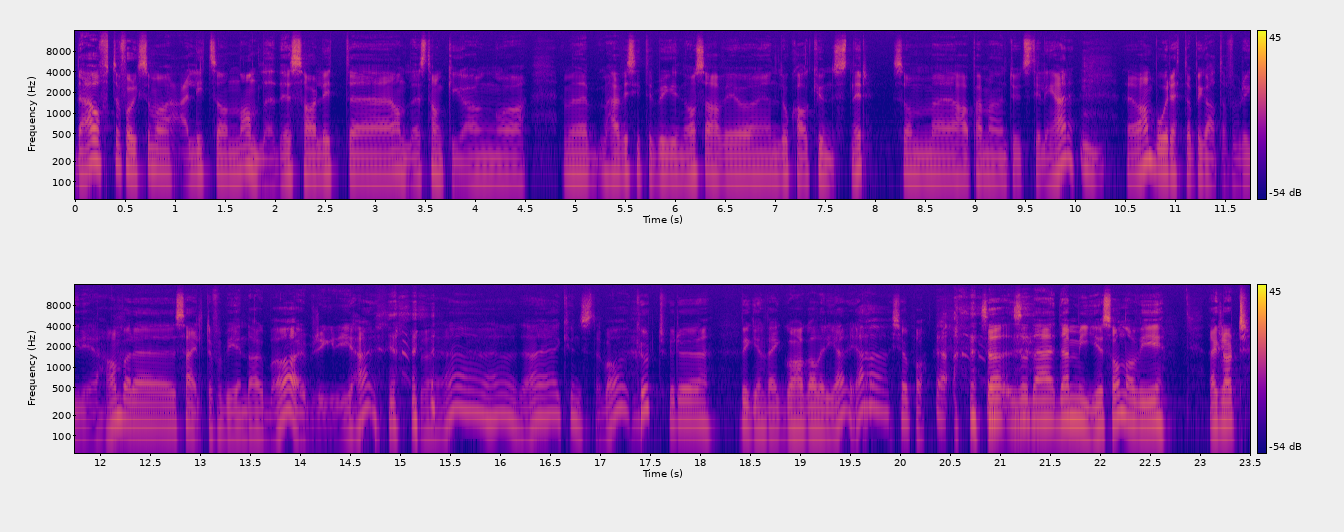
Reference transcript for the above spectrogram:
det er ofte folk som er litt sånn annerledes, har litt uh, annerledes tankegang. Og, jeg her vi sitter i bryggeriet nå, så har vi jo en lokal kunstner som uh, har permanent utstilling her. mm. Eh, Og han bor rett oppi gata for bryggeriet. Han bare seilte forbi en dag. Er det bryggeri her? Så, ja, ja, det er kunstner. Bare, Kult, vil du bygge en vegg og ha galleri her? Ja, kjør på. Ja. Så, så det, er, det er mye sånn. Og vi Det er klart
